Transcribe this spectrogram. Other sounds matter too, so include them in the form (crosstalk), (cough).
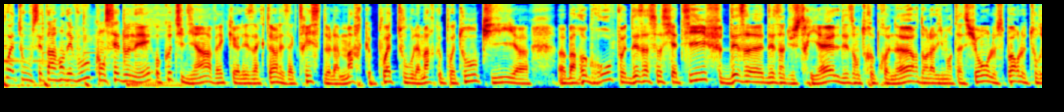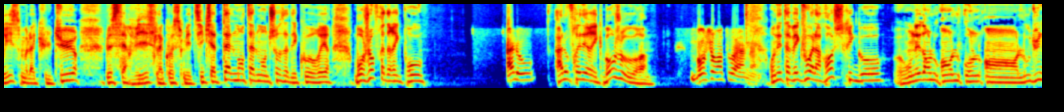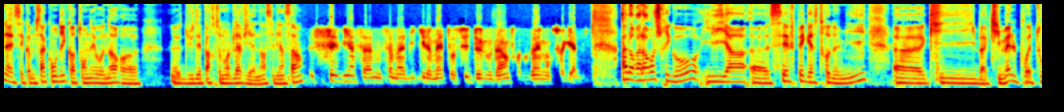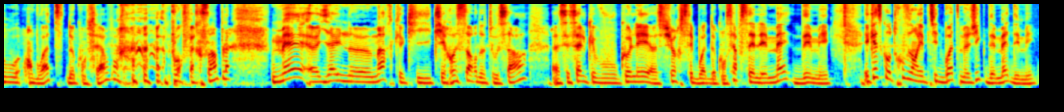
Poitou, c'est un rendez-vous qu'on s'est donné au quotidien avec les acteurs, les actrices de la marque Poitou. La marque Poitou qui euh, euh, bah, regroupe des associatifs, des, euh, des industriels, des entrepreneurs dans l'alimentation, le sport, le tourisme, la culture, le service, la cosmétique. Il y a tellement, tellement de choses à découvrir. Bonjour Frédéric Prou. Allô Allô Frédéric, bonjour. Bonjour Antoine. On est avec vous à la Roche-Rigaud. On est dans, en, en, en Loup-du-Nez, c'est comme ça qu'on dit quand on est au nord du département de la Vienne, hein, c'est bien ça C'est bien ça, nous sommes à 10 km au sud de Loudun, entre Loudun et Montsurgan. Alors à la Roche-Rigaud, il y a euh, CFP Gastronomie euh, qui, bah, qui met le Poitou en boîte de conserve, (laughs) pour faire simple. Mais euh, il y a une marque qui, qui ressort de tout ça, euh, c'est celle que vous collez sur ces boîtes de conserve, c'est les mets d'aimer. Et qu'est-ce qu'on trouve dans les petites boîtes magiques des mets d'aimer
